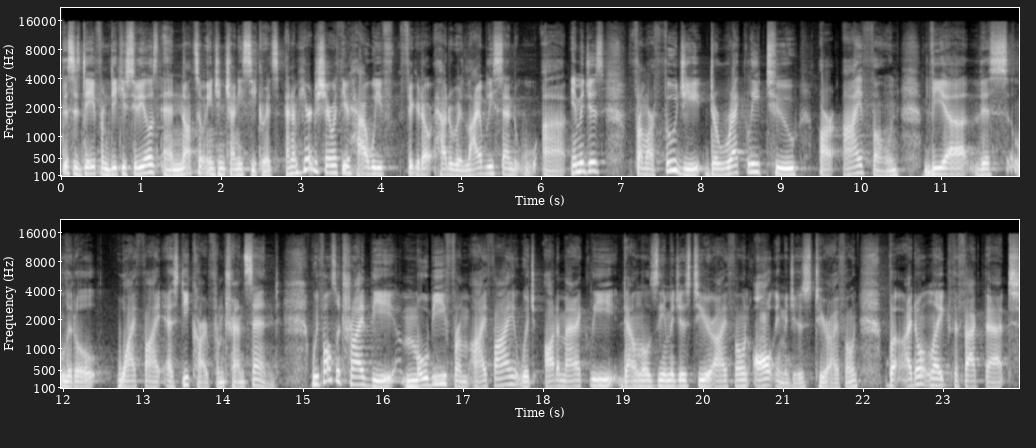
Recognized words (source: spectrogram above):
This is Dave from DQ Studios and Not So Ancient Chinese Secrets, and I'm here to share with you how we've figured out how to reliably send uh, images from our Fuji directly to our iPhone via this little Wi-Fi SD card from Transcend. We've also tried the Mobi from Eye-Fi, which automatically downloads the images to your iPhone, all images to your iPhone. But I don't like the fact that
